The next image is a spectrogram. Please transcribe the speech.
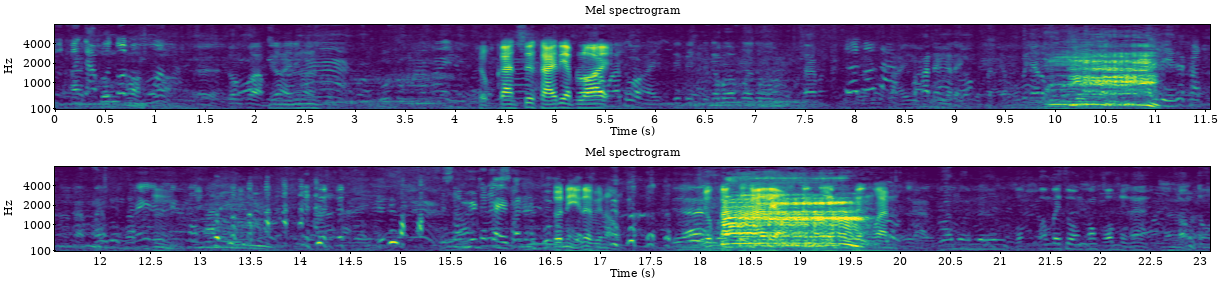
จุดประจำบนต้นมะม่วงเออตรงความเท่าไหร่ จบการซื้อขายเรียบร้อย เบอร์โทรให้เด็กๆเป็นกระเบอร์เบอร์โทรได้มั้ยเชิญโทรศัพท์พันหนึ่งก็ได้ผมไม่ยากหรอกดีนะครับอืมสมิธไก่พันหนึ่งตัวนี้เลยพี่น้องจบการซื้อขายแล้วหนึ่งหมื่นหนึ่งพันผมไปทวงของผมนี่นะสองตัว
